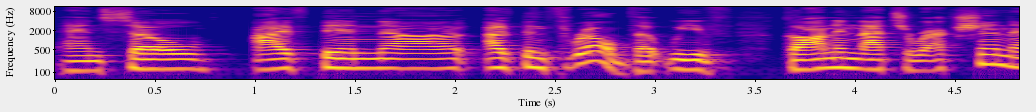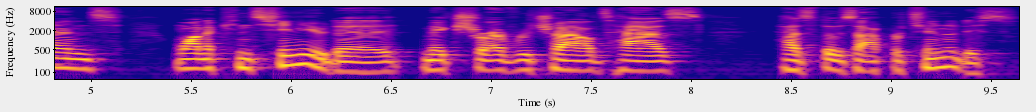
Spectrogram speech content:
And so I've been uh, I've been thrilled that we've gone in that direction and want to continue to make sure every child has has those opportunities.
